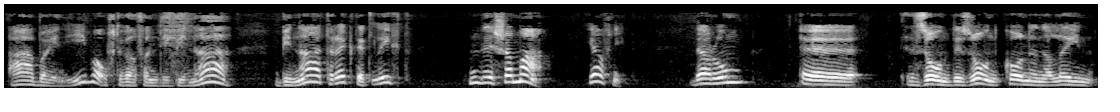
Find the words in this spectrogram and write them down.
Abba en Ima, oftewel van de Bina, Bina trekt het licht Neshama, ja of niet? Daarom, uh, zoon, de zoon konden alleen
